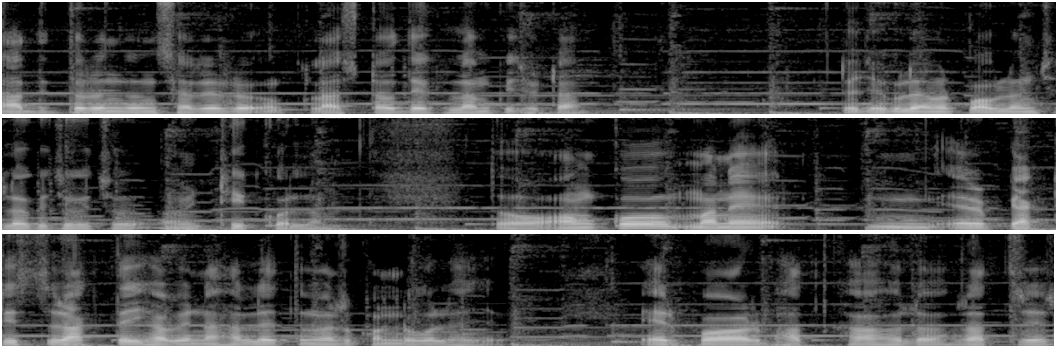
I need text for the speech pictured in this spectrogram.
আদিত্য রঞ্জন স্যারের ক্লাসটাও দেখলাম কিছুটা। তো যেগুলো আমার প্রবলেম ছিল, কিছু কিছু আমি ঠিক করলাম। তো অঙ্ক মানে এর প্র্যাকটিস রাখতেই হবে না হলে তোমার গন্ডগোল হয়ে যাবে। এরপর ভাত খাওয়া হলো রাত্রের,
